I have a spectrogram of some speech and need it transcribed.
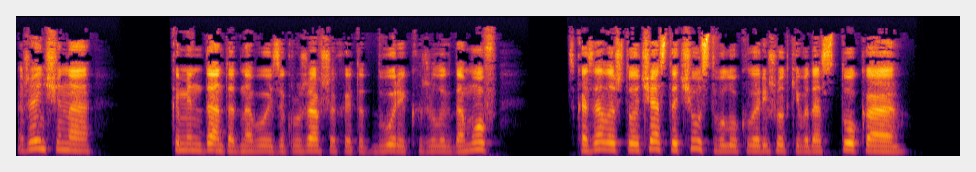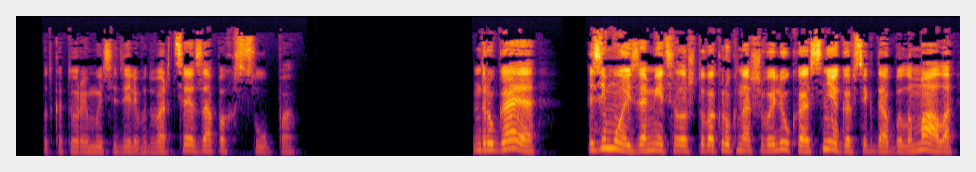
Женщина, комендант одного из окружавших этот дворик жилых домов, сказала, что часто чувствовала около решетки водостока, под которой мы сидели во дворце, запах супа. Другая зимой заметила, что вокруг нашего люка снега всегда было мало,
